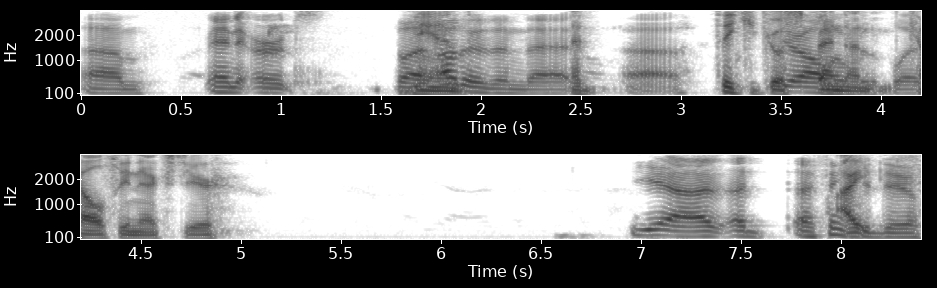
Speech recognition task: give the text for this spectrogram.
um, and Ertz, but Man, other than that, uh, I think you go spend on. Kelce next year. yeah, I, I, I think I- you do.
